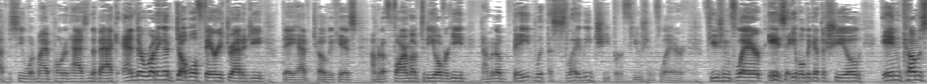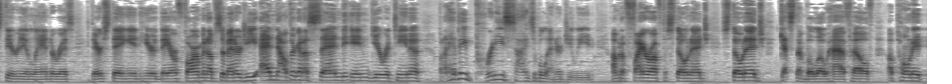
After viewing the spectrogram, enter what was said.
We'll have to see what my opponent has in the back, and they're running a double fairy strategy. They have Togekiss. I'm going to farm up to the overheat, and I'm going to bait with the slightly cheaper Fusion Flare. Fusion Flare is able to get the shield. In comes Therian Landorus. They're staying in here. They are farming up some energy, and now they're going to send in Giratina, but I have a pretty sizable energy lead. I'm going to fire off the Stone Edge. Stone Edge gets them below half health. Opponent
